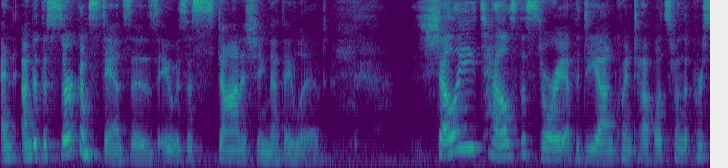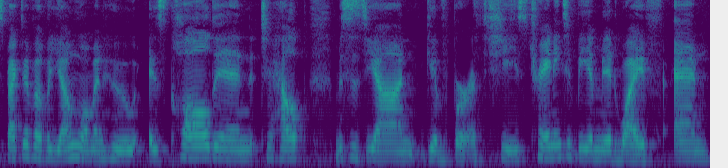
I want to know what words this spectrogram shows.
And under the circumstances, it was astonishing that they lived. Shelley tells the story of the Dionne quintuplets from the perspective of a young woman who is called in to help Mrs. Dionne give birth. She's training to be a midwife. And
